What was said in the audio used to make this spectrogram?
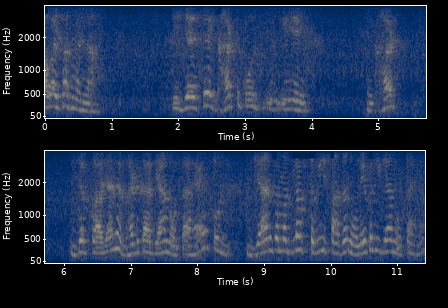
अब ऐसा समझना कि जैसे घट को ये घट जब कहा जाए ना घट का ज्ञान होता है तो ज्ञान का मतलब सभी साधन होने पर ही ज्ञान होता है ना?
